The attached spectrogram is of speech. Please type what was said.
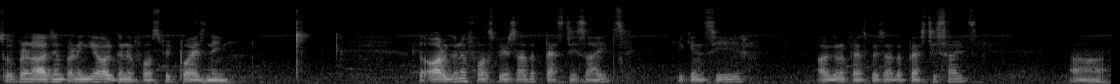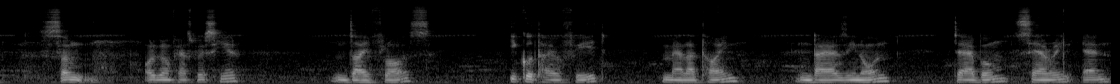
सो फ्रेंड आज हम पढ़ेंगे organophosphate poisoning the organophosphates are the pesticides you can see organophosphates are the pesticides some organophosphates here जाइफ्लॉस echothiophate malathion diazinon, tabun, sarin, and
